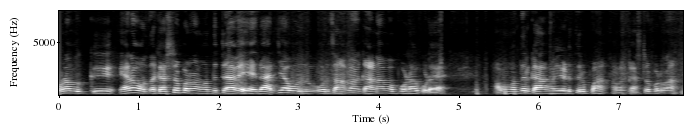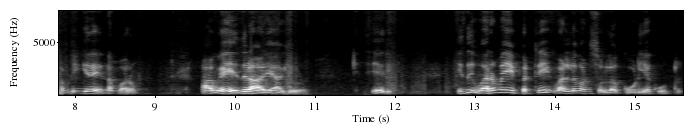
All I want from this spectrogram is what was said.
உணவுக்கு ஏன்னா ஒருத்தன் கஷ்டப்படுறவன் வந்துட்டாவே தாரிச்சா ஒரு ஒரு சாமான் காணாமல் போனால் கூட அவன் வந்திருக்கான் அவன் எடுத்திருப்பான் அவன் கஷ்டப்படுறான் அப்படிங்கிற எண்ணம் வரும். ஆகவே எதிராளி ஆகிவிடும். சரி. இது வறுமையை பற்றி வள்ளுவன் சொல்லக்கூடிய கூற்று.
